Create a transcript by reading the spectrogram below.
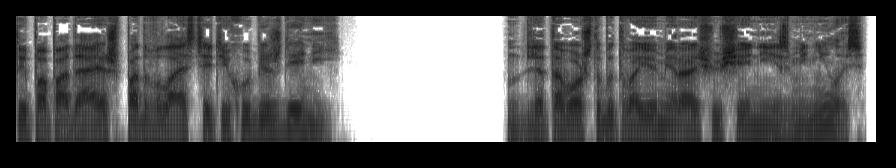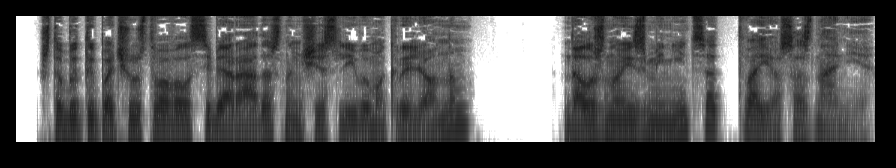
Ты попадаешь под власть этих убеждений. Для того, чтобы твое мироощущение изменилось, чтобы ты почувствовал себя радостным, счастливым, окрыленным, должно измениться твое сознание.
